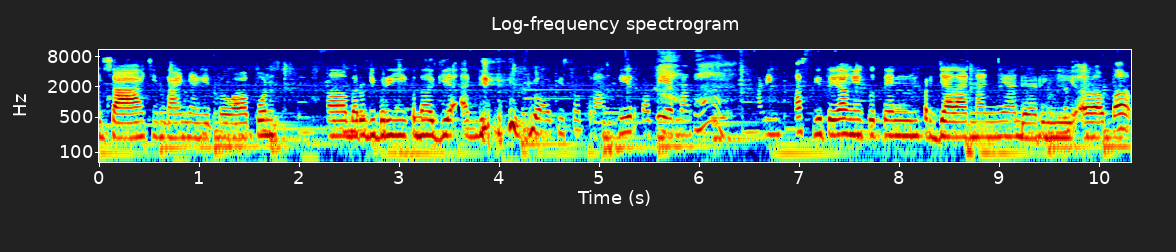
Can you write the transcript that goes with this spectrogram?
kisah cintanya gitu. Walaupun eh, baru diberi kebahagiaan di dua episode terakhir tapi emang Oh, paling pas gitu ya ngikutin perjalanannya dari eh, apa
